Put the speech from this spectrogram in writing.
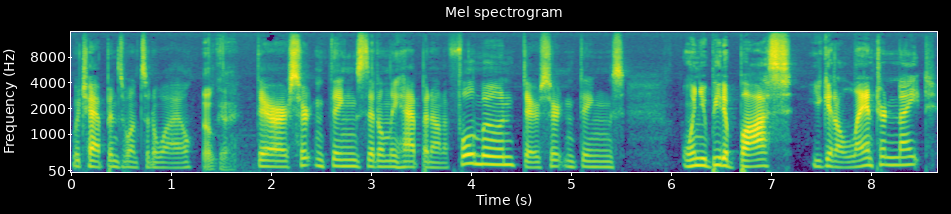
which happens once in a while. Okay, There are certain things that only happen on a full moon. There are certain things when you beat a boss, you get a lantern night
